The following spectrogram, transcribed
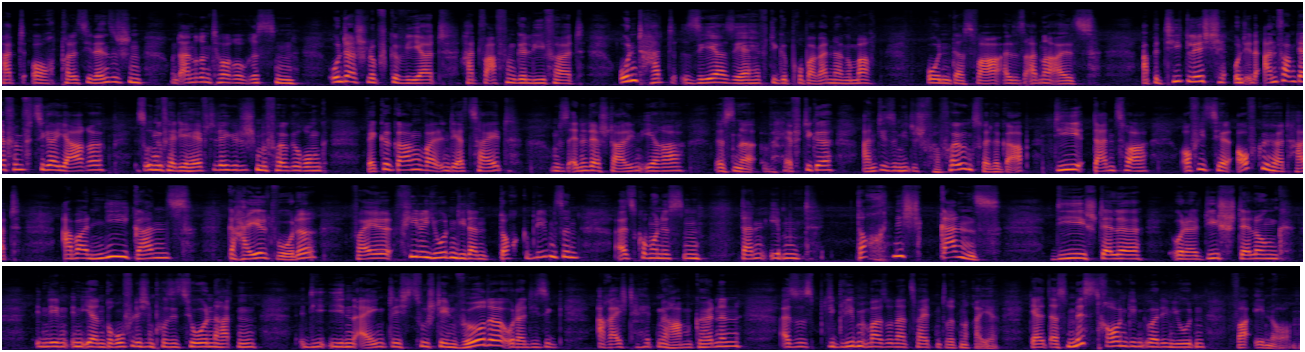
hat auch palästinensischen und anderen Terroristen Unterschlupf gewährt, hat Waffen geliefert und hat sehr, sehr heftige Propaganda gemacht. Und das war alles andere als appetitlich. Und in Anfang der 50er Jahre ist ungefähr die Hälfte der jüdischen Bevölkerung weggegangen, weil in der Zeit um das Ende der Stalin-Ära es eine heftige antisemitische Verfolgungswelle gab, die dann zwar offiziell aufgehört hat, aber nie ganz geheilt wurde, weil viele Juden, die dann doch geblieben sind als Kommunisten, dann eben doch nicht ganz die Stelle oder die Stellung in, den, in ihren beruflichen Positionen hatten, die ihnen eigentlich zustehen würde oder die sie erreicht hätten haben können. Also es, die blieben immer so in der zweiten, dritten Reihe. Der, das Misstrauen gegenüber den Juden war enorm.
